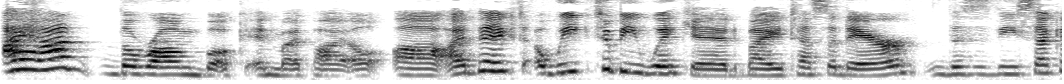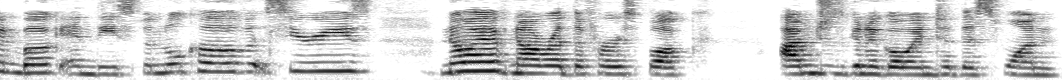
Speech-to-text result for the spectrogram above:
I had the wrong book in my pile. Uh, I picked A Week to Be Wicked by Tessa Dare. This is the second book in the Spindle Cove series. No, I have not read the first book. I'm just gonna go into this one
